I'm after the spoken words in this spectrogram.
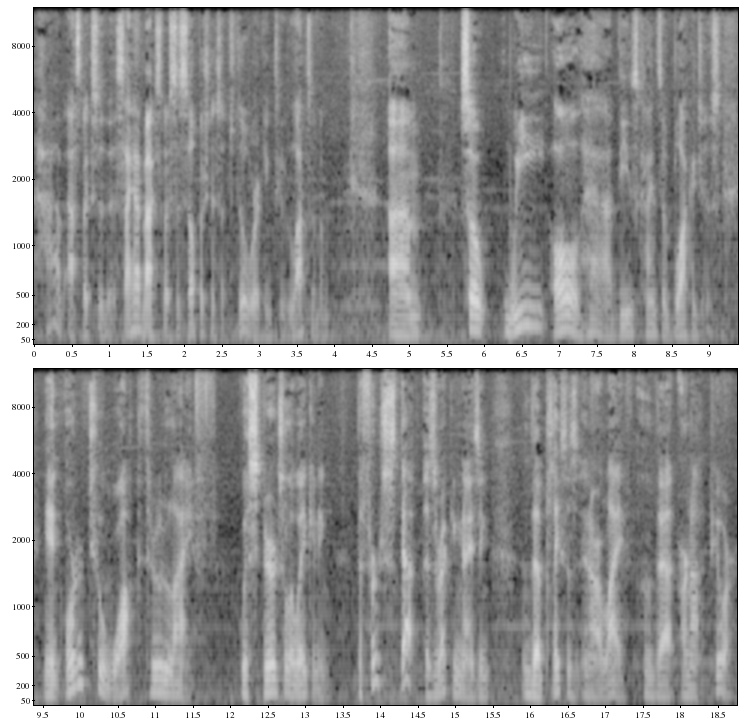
have aspects of this. I have aspects of selfishness I'm still working through, lots of them. Um, so we all have these kinds of blockages. In order to walk through life with spiritual awakening, the first step is recognizing the places in our life that are not pure.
